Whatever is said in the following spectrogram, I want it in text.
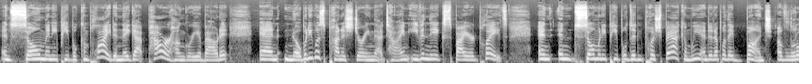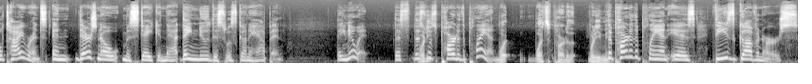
and so many people complied and they got power hungry about it and nobody was punished during that time even the expired plates. And and so many people didn't push back and we ended up with a bunch of little tyrants. And there's no mistake in that. They knew this was going to happen. They knew it this this What do you- was part of the plan What what's part of the? What do you mean? the part of the plan is these governors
